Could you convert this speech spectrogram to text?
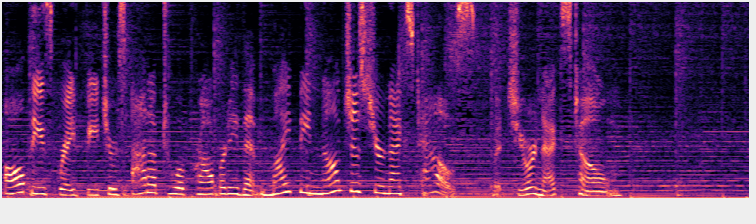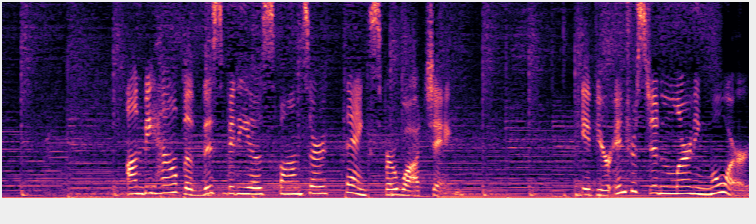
All these great features add up to a property that might be not just your next house, but your next home. On behalf of this video's sponsor, thanks for watching. If you're interested in learning more,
